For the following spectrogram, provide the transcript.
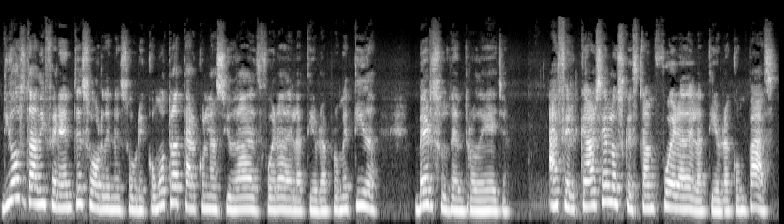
Dios da diferentes órdenes sobre cómo tratar con las ciudades fuera de la tierra prometida versus dentro de ella. Acercarse a los que están fuera de la tierra con paz.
